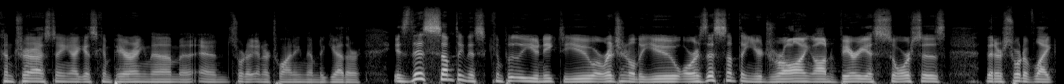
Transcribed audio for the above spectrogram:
contrasting, I guess, comparing them and, and, sort of intertwining them together. Is this something that's completely unique to you, original to you, or is this something you're drawing on various sources that are sort of like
